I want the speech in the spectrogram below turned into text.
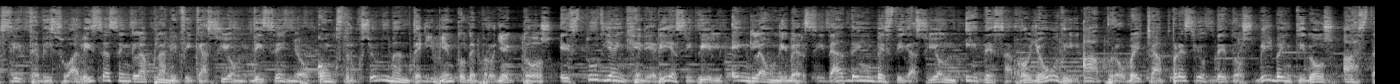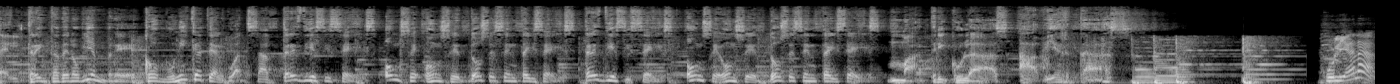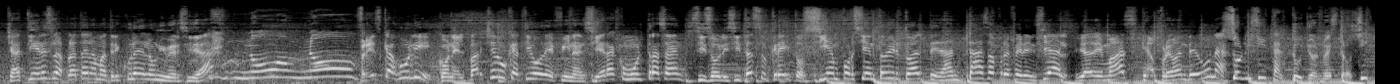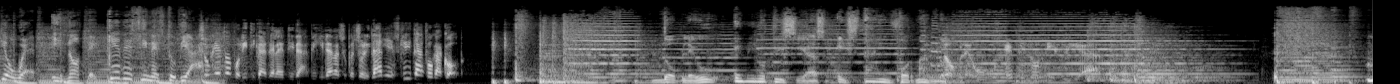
Si te visualizas en la planificación, diseño, construcción y mantenimiento de proyectos, estudia Ingeniería Civil en la Universidad de Investigación y Desarrollo UDI. Aprovecha precios de 2022 hasta el 30 de noviembre. Comunícate al WhatsApp 316 1111 266 316 1111 266. Matrículas abiertas. Juliana, ¿ya tienes la plata de la matrícula de la universidad? No, aún no. Fresca, Juli. Con el parche educativo de Financiera como Ultrasan, si solicitas tu crédito 100% virtual, te dan tasa preferencial y además te aprueban de una. Solicita el tuyo en nuestro sitio web y no te quedes sin estudiar. Sujeto a políticas de la entidad. Vigilada Supersolidaria inscrita a Fogacop. WM Noticias está informando.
